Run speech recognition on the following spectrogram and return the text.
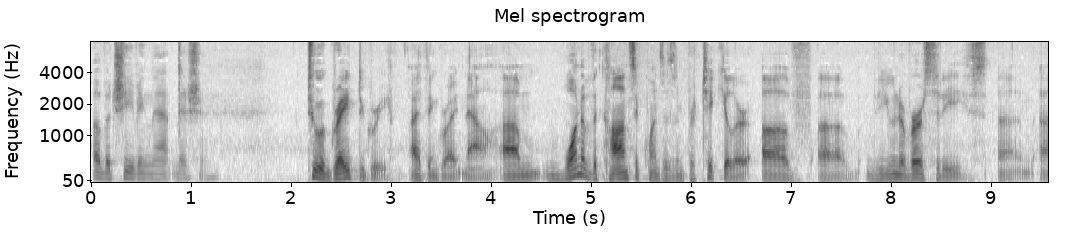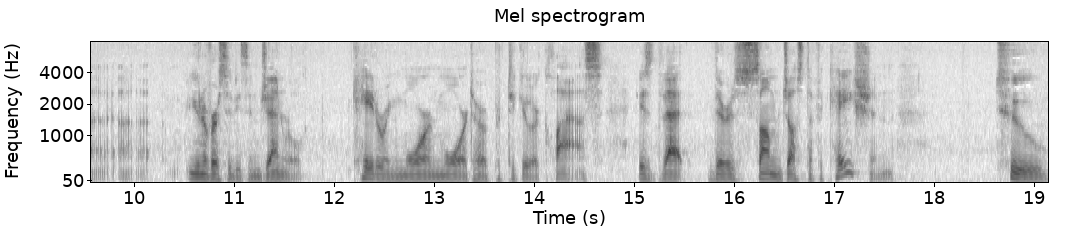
of achieving that mission? To a great degree, I think, right now. Um, one of the consequences, in particular, of uh, the universities, um, uh, uh, universities in general, catering more and more to a particular class, is that there's some justification to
